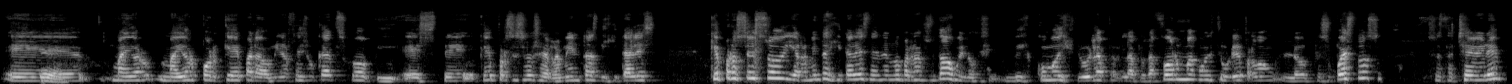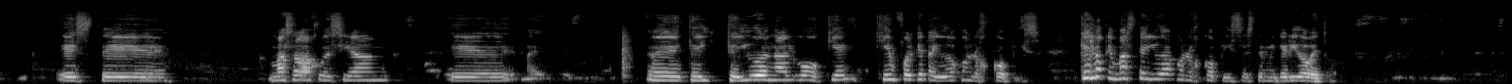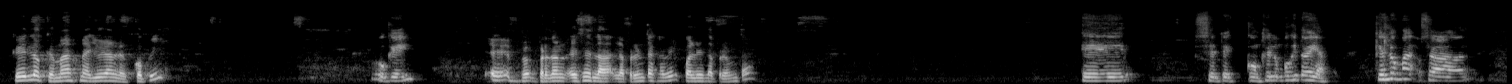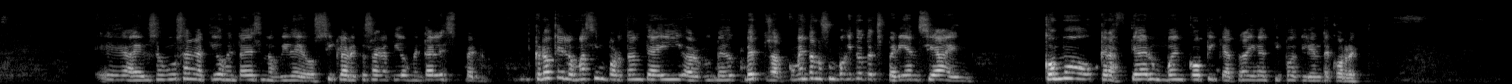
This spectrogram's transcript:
Eh, mayor, mayor por qué para dominar Facebook Ads, copy. Este, ¿Qué procesos, herramientas digitales, qué proceso y herramientas digitales tienen para resultados? Bueno, cómo distribuir la, plataforma, cómo distribuir, perdón, los presupuestos. Eso está chévere. Este más abajo decían, eh, eh, te, ayudo en algo, ¿Quién, ¿quién fue el que te ayudó con los copies? ¿Qué es lo que más te ayuda con los copies, este, mi querido Beto? ¿Qué es lo que más me ayuda en los copies? Ok. Eh, perdón, esa es la, pregunta, Javier. ¿Cuál es la pregunta? se te congela un poquito allá. ¿Qué es lo más, o sea, eh, se usan activos mentales en los videos. Sí, claro, hay que usar activos mentales, pero creo que lo más importante ahí, o sea, coméntanos un poquito tu experiencia en cómo craftear un buen copy que atraiga al tipo de cliente correcto.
